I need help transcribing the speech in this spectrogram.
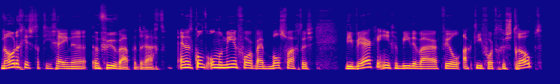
nodig is dat diegene een vuurwapen draagt. En het komt onder meer voor bij boswachters die werken in gebieden waar veel actief wordt gestroopt.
